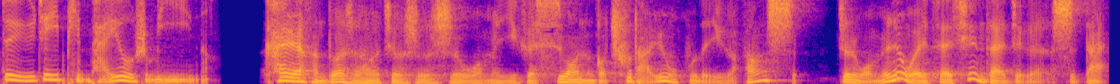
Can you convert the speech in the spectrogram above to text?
对于这一品牌又有什么意义呢？开源很多时候就是是我们一个希望能够触达用户的一个方式。就是我们认为，在现在这个时代，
